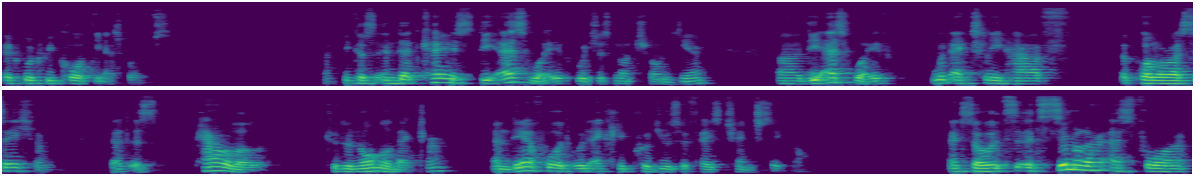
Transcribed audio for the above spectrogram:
it would record the S waves. Because in that case, the S wave, which is not shown here, uh, the S wave would actually have a polarization that is parallel to the normal vector, and therefore it would actually produce a phase change signal. And so it's it's similar as for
